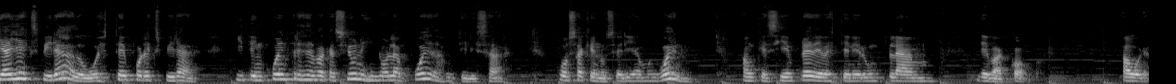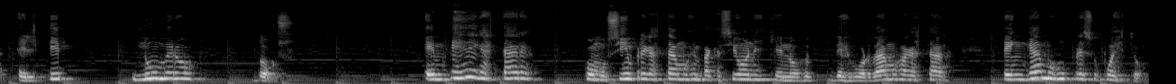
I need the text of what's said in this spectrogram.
haya expirado o esté por expirar y te encuentres de vacaciones y no la puedas utilizar, cosa que no sería muy bueno, aunque siempre debes tener un plan de backup. Ahora, el tip número 2. En vez de gastar como siempre gastamos en vacaciones, que nos desbordamos a gastar, tengamos un presupuesto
